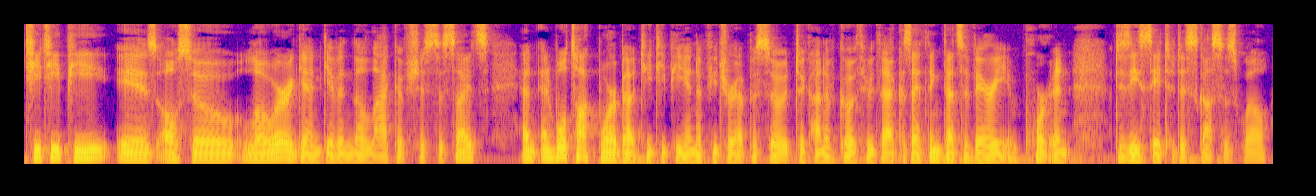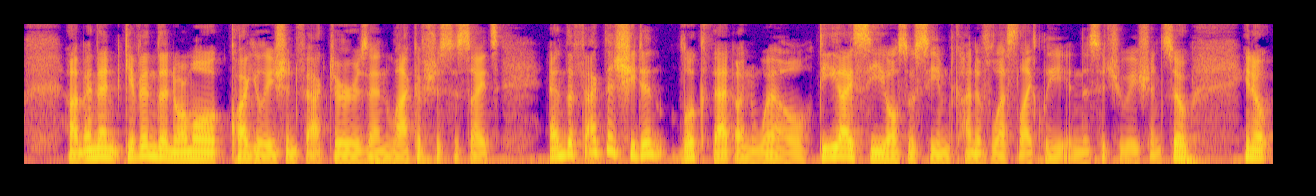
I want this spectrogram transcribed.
TTP is also lower again, given the lack of schistocytes, and and we'll talk more about TTP in a future episode to kind of go through that because I think that's a very important disease state to discuss as well. Um, and then, given the normal coagulation factors and lack of schistocytes, and the fact that she didn't look that unwell, DIC also seemed kind of less likely in this situation. So, you know,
